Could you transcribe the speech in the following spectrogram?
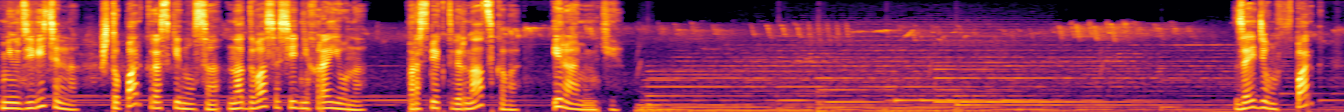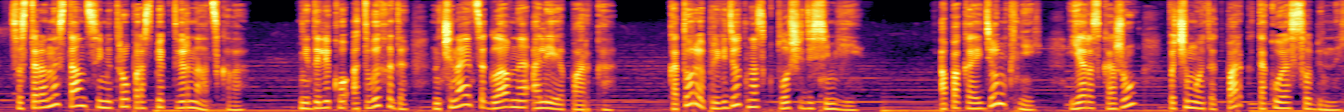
Неудивительно, что парк раскинулся на два соседних района – проспект Вернадского и Раменки. Зайдем в парк со стороны станции метро проспект Вернадского. Недалеко от выхода начинается главная аллея парка, которая приведет нас к площади семьи. А пока идем к ней, я расскажу, почему этот парк такой особенный.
